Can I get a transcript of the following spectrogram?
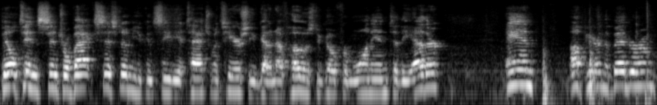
Built-in central vac system. You can see the attachments here, so you've got enough hose to go from one end to the other. And up here in the bedroom,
